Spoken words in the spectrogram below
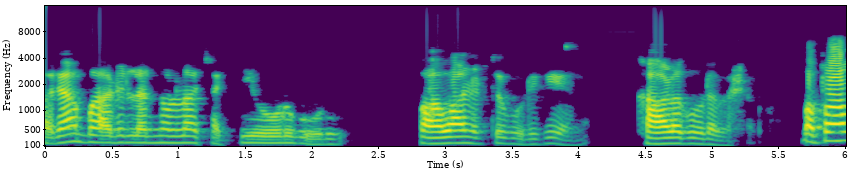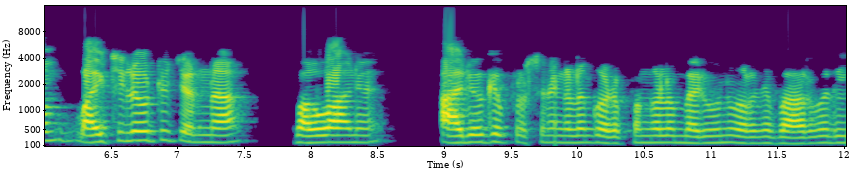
വരാൻ പാടില്ലെന്നുള്ള ശക്തിയോടുകൂടി ഭഗവാൻ ഇട്ട് കുടിക്കുകയാണ്. കാളകൂട വിഷം. അപ്പം വയറ്റിലോട്ട് ചെന്ന ഭഗവാന് ആരോഗ്യ പ്രശ്നങ്ങളും കുഴപ്പങ്ങളും വരുമെന്ന് പറഞ്ഞ് പാർവതി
